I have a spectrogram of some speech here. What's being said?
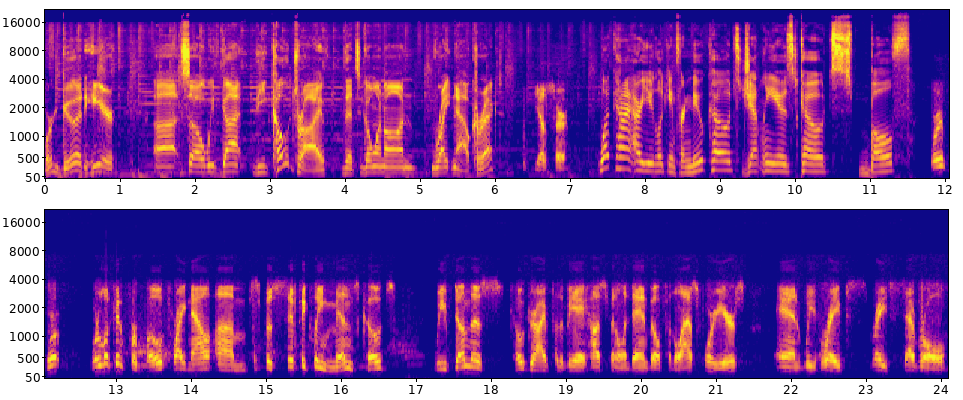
We're good here. Uh, so we've got the coat drive that's going on right now, correct? Yes, sir. What kind are you looking for? New coats, gently used coats, both? We're we're we're looking for both right now. Um, specifically, men's coats. We've done this coat drive for the VA hospital in Danville for the last four years, and we've raised raised several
